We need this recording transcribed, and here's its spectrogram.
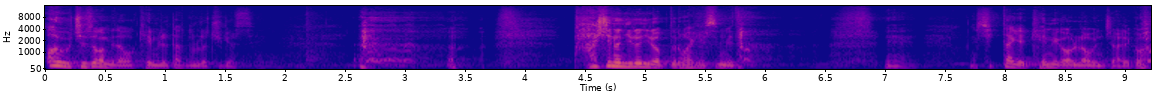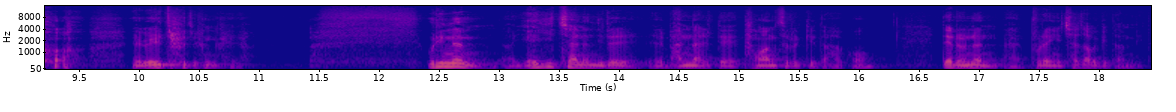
아유 죄송합니다 하고 개미를 딱 눌러 죽였어요. 다시는 이런 일 없도록 하겠습니다. 예, 식탁에 개미가 올라온 줄 알고 웨이트가 주는 거예요. 우리는 예기치 않은 일을 만날 때 당황스럽기도 하고 때로는 불행이 찾아오기도 합니다.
